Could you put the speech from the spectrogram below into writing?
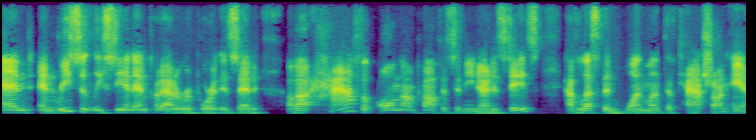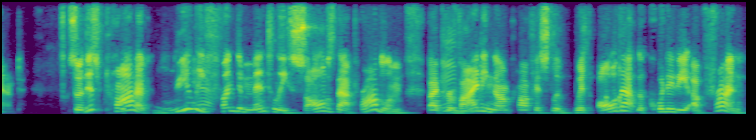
And, and recently, CNN put out a report that said about half of all nonprofits in the United States have less than one month of cash on hand. So this product really yeah. fundamentally solves that problem by mm-hmm. providing mm-hmm. nonprofits li- with all that liquidity up front,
